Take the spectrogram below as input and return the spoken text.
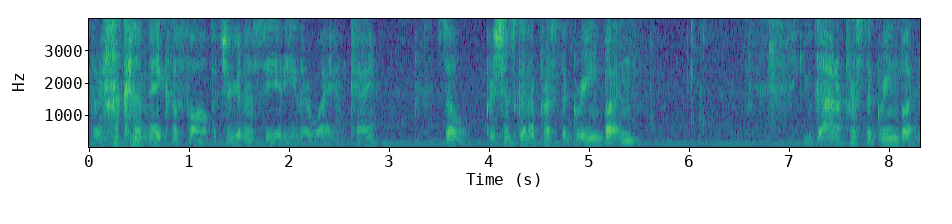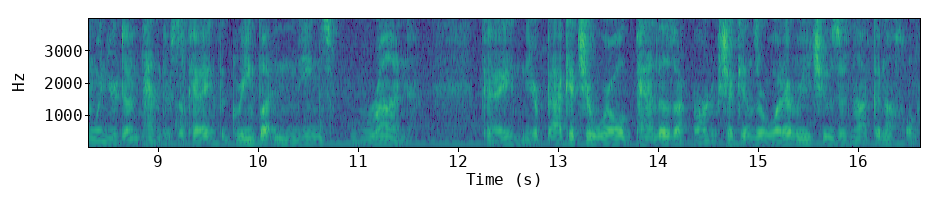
they're not going to make the fall, but you're going to see it either way, okay? So Christian's going to press the green button. You got to press the green button when you're done, Panthers, okay? The green button means run, okay? You're back at your world. Pandas are, or chickens or whatever you choose are not going to hold.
